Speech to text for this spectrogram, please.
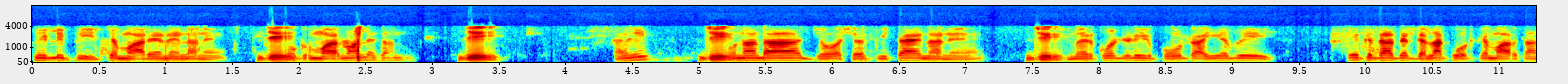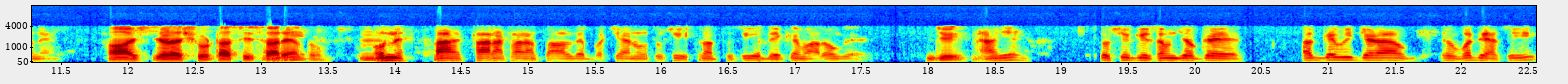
ਪੀਲੀ ਭੀੜ ਚ ਮਾਰੇ ਨੇ ਇਹਨਾਂ ਨੇ ਜੀ। ਉਹ ਕੋ ਮਾਰਨ ਵਾਲੇ ਸਨ? ਜੀ। ਹੈ ਜੀ। ਜੀ ਉਹਨਾਂ ਦਾ ਜੋ ਅਸਰ ਕੀਤਾ ਇਹਨਾਂ ਨੇ ਜੀ। ਮੇਰੇ ਕੋਲ ਜਿਹੜੀ ਰਿਪੋਰਟ ਆਈ ਹੈ ਵੀ ਇੱਕ ਦਾ ਤੇ ਗਲਾ ਘੋਟ ਕੇ ਮਾਰਤਾ ਨੇ। ਹਾਂ ਜਿਹੜਾ ਛੋਟਾ ਸੀ ਸਾਰਿਆਂ। ਤੋਂ। ਉਹਨੇ ਹਾਂ 18 18 ਸਾਲ ਦੇ ਬੱਚਿਆਂ ਨੂੰ ਤੁਸੀਂ ਇਸ ਤਰ੍ਹਾਂ ਤਸਵੀਰ ਦੇ ਕੇ ਮਾਰੋਗੇ। ਜੀ। ਹਾਂਜੀ। ਤੁਸੀਂ ਕੀ ਸਮਝੋ ਕਿ ਅੱਗੇ ਵੀ ਜਿਹੜਾ ਵਧਿਆ ਸੀ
